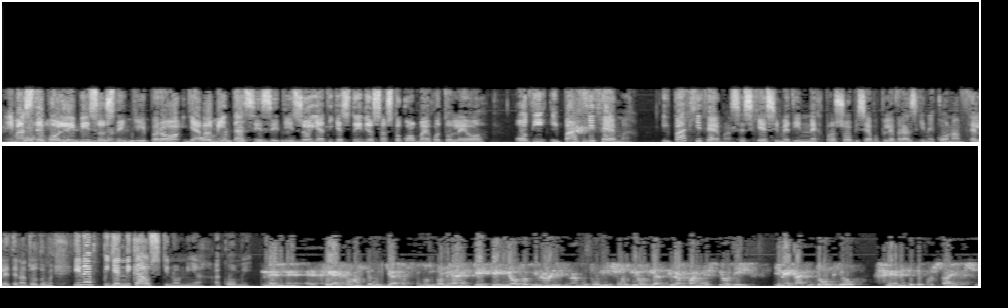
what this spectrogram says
Είμαστε πολύ πίσω στην Κύπρο για να μην τα συζητήσω γιατί και στο ίδιο σας το κόμμα εγώ το λέω ότι υπάρχει θέμα. Υπάρχει θέμα σε σχέση με την εκπροσώπηση από πλευράς γυναικών, αν θέλετε να το δούμε. Είναι γενικά ως κοινωνία ακόμη. Ναι, ναι. Ε, χρειαζόμαστε δουλειά σε αυτόν τον τομέα και, και νιώθω την ανάγκη να το τονίσω, διότι αντιλαμβάνεστε ότι είναι κάτι το οποίο φαίνεται και προς τα έξω.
